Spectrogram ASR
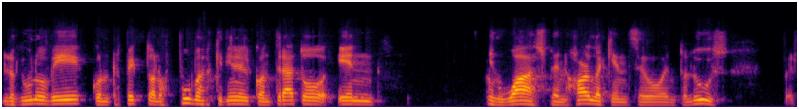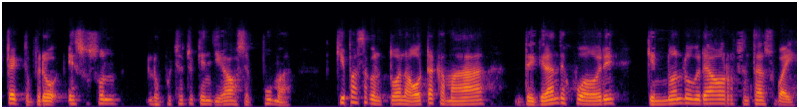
Lo que uno ve con respecto a los Pumas que tienen el contrato en, en Wasp, en Harlequins o en Toulouse, perfecto, pero esos son los muchachos que han llegado a ser Pumas. ¿Qué pasa con toda la otra camada de grandes jugadores que no han logrado representar a su país?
